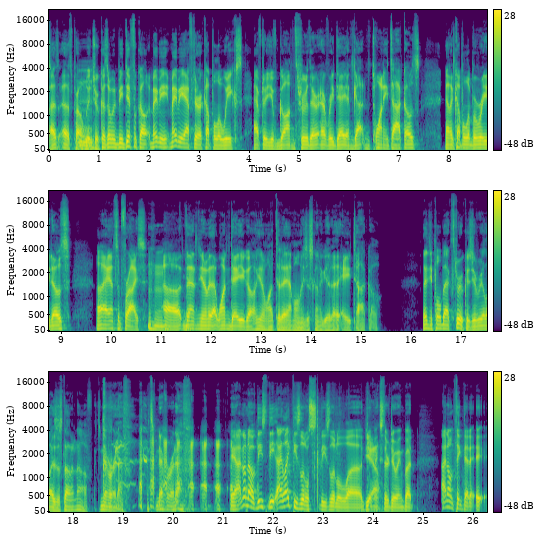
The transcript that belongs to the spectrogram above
That's, that's probably true because it would be difficult. Maybe maybe after a couple of weeks, after you've gone through there every day and gotten twenty tacos and a couple of burritos uh, and some fries, uh, then you know that one day you go, you know what? Today I'm only just going to get a, a taco. Then you pull back through because you realize it's not enough. It's never enough. It's never enough. Yeah, I don't know. These the I like these little these little uh, gimmicks Yeah. they're doing, but I don't think that. It,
